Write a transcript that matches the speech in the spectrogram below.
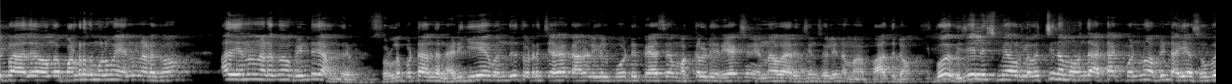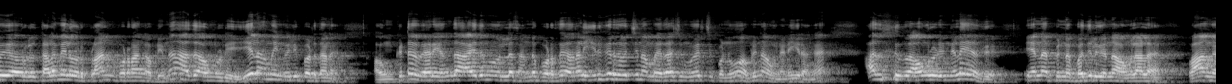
இப்போ அது அவங்க பண்றது மூலமா என்ன நடக்கும்? அது என்ன நடக்கும் அப்படின்ட்டு அந்த சொல்லப்பட்ட அந்த நடிகையே வந்து தொடர்ச்சியாக காணொளிகள் போட்டு பேச மக்களுடைய ரியாக்ஷன் என்னவா இருந்துச்சுன்னு சொல்லி நம்ம பார்த்துட்டோம். இப்போ விஜயலட்சுமி அவர்களை வச்சு நம்ம வந்து அட்டாக் பண்ணணும் அப்படின்ட்டு ஐயா சுபவி அவர்கள் தலைமையில் ஒரு பிளான் போடுறாங்க அப்படின்னா அது அவங்களுடைய இயலாமையின் வெளிப்பாடு தானே. அவங்க கிட்ட வேற எந்த ஆயுதமும் இல்லை சண்டை போடுறது. அதனால இருக்கிறத வச்சு நம்ம ஏதாச்சும் முயற்சி பண்ணுவோம் அப்படின்னு அவங்க நினைக்கிறாங்க. அது அவங்களுடைய நிலை அது. ஏன்னா பின்ன பதிலுக்கு என்ன? அவங்களால வாங்க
